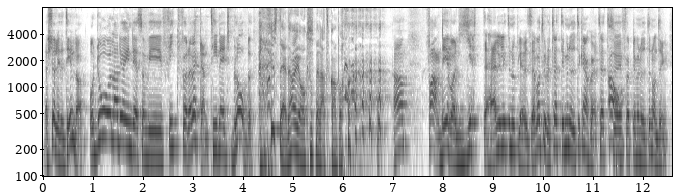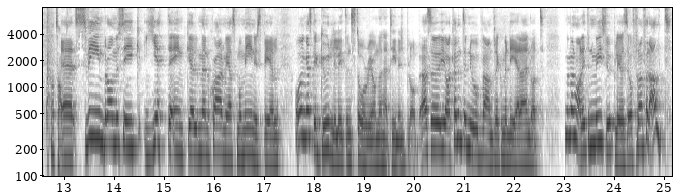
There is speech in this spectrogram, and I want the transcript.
jag kör lite till då. Och då laddade jag in det som vi fick förra veckan, Teenage Blob. Just det, det har jag också spelat, kom på. Ja, fan, det var en jättehärlig liten upplevelse. Vad tror du? 30 minuter kanske? 30-40 Ja. minuter någonting. Något sånt. Eh, svinbra musik, jätteenkel men charmiga små minispel och en ganska gullig liten story om den här Teenage Blob. Alltså, jag kan inte nog varmt rekommendera ändå att men man har en liten mysig upplevelse och framförallt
